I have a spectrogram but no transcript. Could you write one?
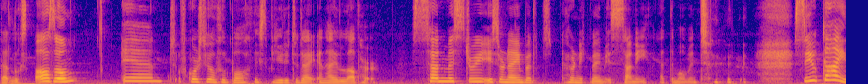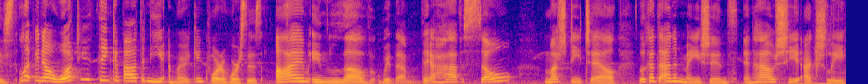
That looks awesome. And of course, we also bought this beauty today, and I love her. Sun Mystery is her name, but her nickname is Sunny at the moment. so you guys, let me know what do you think about the new American quarter horses. I'm in love with them. They have so much detail. Look at the animations and how she actually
